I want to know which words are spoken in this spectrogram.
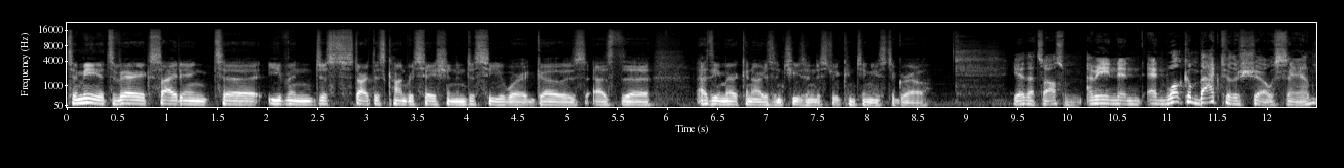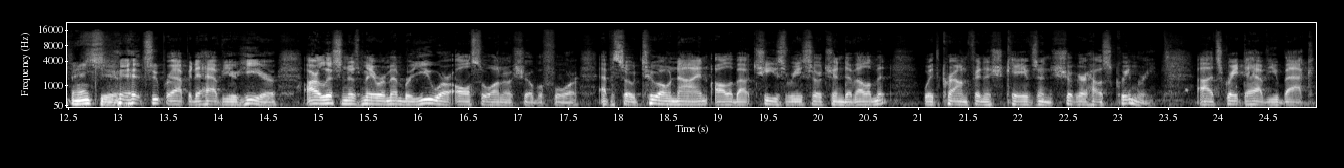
to me, it's very exciting to even just start this conversation and to see where it goes as the as the American artisan cheese industry continues to grow. Yeah, that's awesome. I mean, and, and welcome back to the show, Sam. Thank you. Super happy to have you here. Our listeners may remember you were also on our show before, episode 209, all about cheese research and development with Crown Finish Caves and Sugar House Creamery. Uh, it's great to have you back.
